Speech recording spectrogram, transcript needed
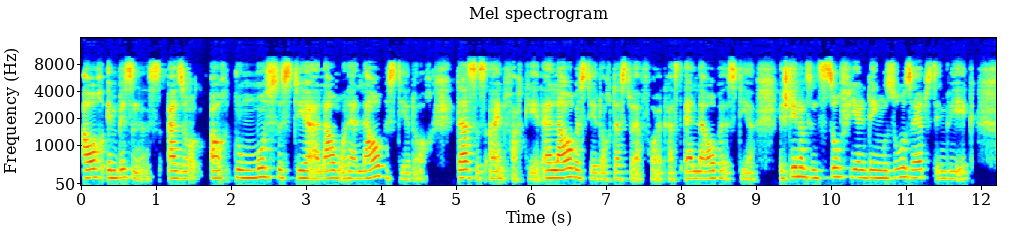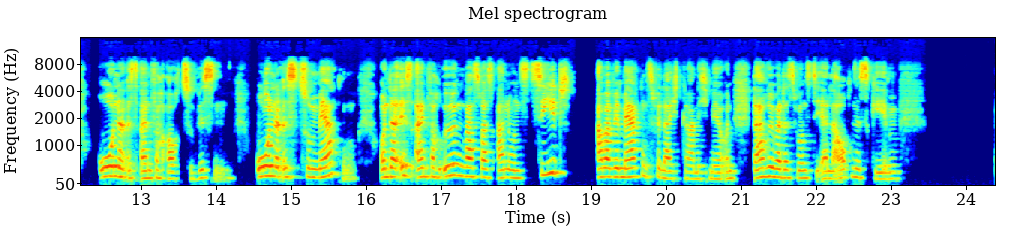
Auch im Business. Also auch du musst es dir erlauben oder erlaube es dir doch, dass es einfach geht. Erlaube es dir doch, dass du Erfolg hast. Erlaube es dir. Wir stehen uns in so vielen Dingen so selbst im Weg, ohne es einfach auch zu wissen, ohne es zu merken. Und da ist einfach irgendwas, was an uns zieht, aber wir merken es vielleicht gar nicht mehr. Und darüber, dass wir uns die Erlaubnis geben,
